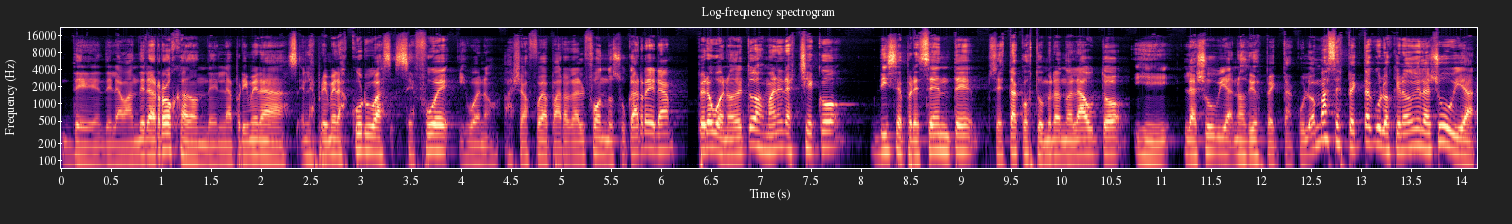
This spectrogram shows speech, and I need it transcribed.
de, la bandera roja, donde en, las primeras, en las primeras curvas se fue y bueno, allá fue a parar al fondo su carrera. Pero bueno, de todas maneras, Checo dice presente, se está acostumbrando al auto y la lluvia nos dio espectáculo. Más espectáculos que nos dio la lluvia.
